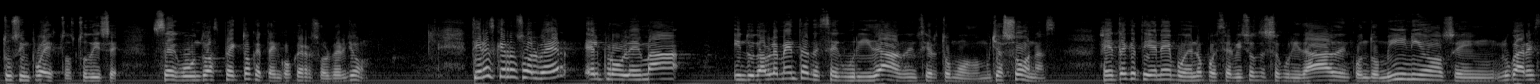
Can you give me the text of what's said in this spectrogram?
tus impuestos. Tú dices, segundo aspecto que tengo que resolver yo. Tienes que resolver el problema indudablemente de seguridad en cierto modo, muchas zonas. Gente que tiene, bueno, pues servicios de seguridad en condominios, en lugares,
